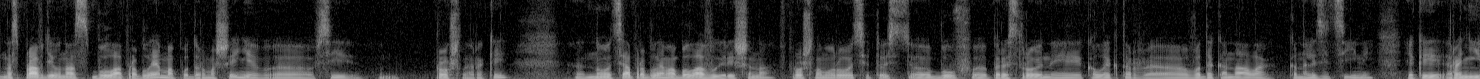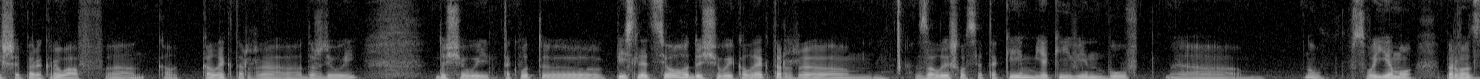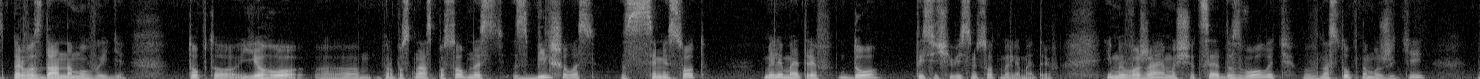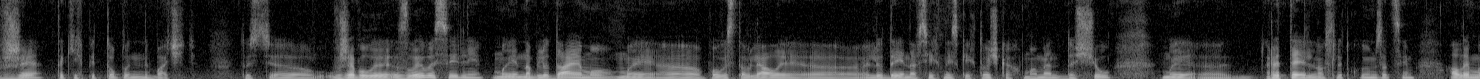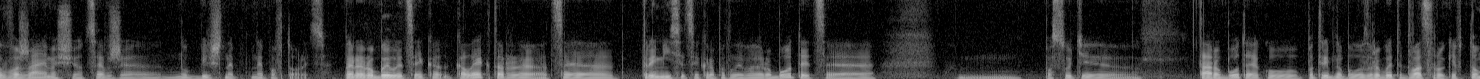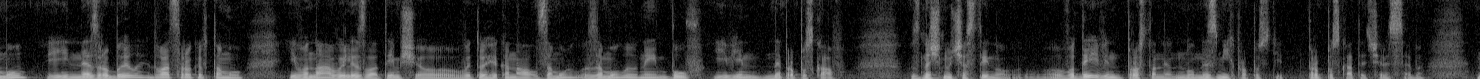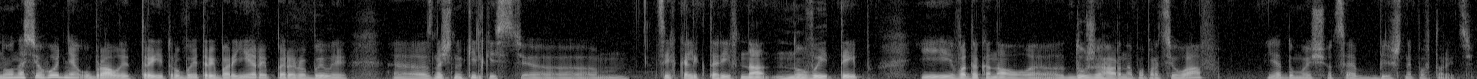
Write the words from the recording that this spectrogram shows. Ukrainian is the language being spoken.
Насправді у нас була проблема по дормашині е, всі прошлі роки. Ну, ця проблема була вирішена в прошлому році. Тобто е, був е, перестроєний колектор водоканала каналізаційний, який раніше перекривав колектор дождьовий. Дощовий. Так от, після цього дощовий колектор залишився таким, який він був ну, в своєму первоз- первозданному виді. Тобто його е, пропускна способність збільшилась з 700 мм до 1800 мм. І ми вважаємо, що це дозволить в наступному житті вже таких підтоплень не бачити. Тобто е, вже були зливи сильні, ми наблюдаємо, ми е, повиставляли е, людей на всіх низьких точках в момент дощу. Ми ретельно слідкуємо за цим, але ми вважаємо, що це вже ну, більш не, не повториться. Переробили цей колектор, це три місяці кропотливої роботи, це по суті та робота, яку потрібно було зробити 20 років тому, і не зробили 20 років тому. І вона вилізла тим, що в ітогі канал замулений був і він не пропускав. Значну частину води він просто не, ну, не зміг пропусти, пропускати через себе. Ну, на сьогодні убрали три труби, три бар'єри, переробили е, значну кількість е, цих колекторів на новий тип, і водоканал е, дуже гарно попрацював. Я думаю, що це більш не повториться.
